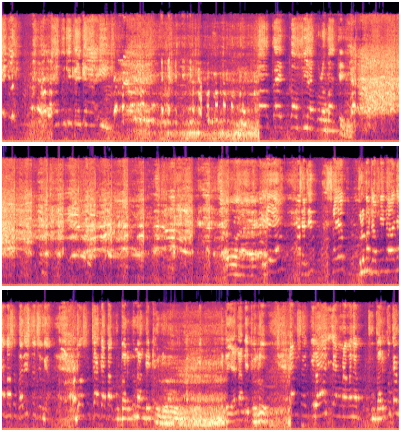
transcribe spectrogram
itu aku di PKI partai kopi aku lo pakai? Oh ya. Jadi saya belum ada finalnya Mas Bari setuju nggak? Bahwa sudah kata bubar itu nanti dulu. Gitu ya nanti dulu. Dan saya kira yang namanya bubar itu kan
